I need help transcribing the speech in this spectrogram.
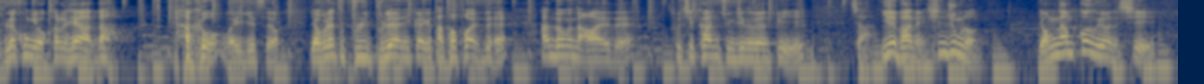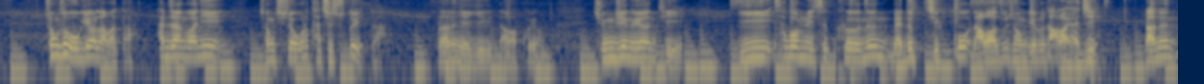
블랙홀 역할을 해야 한다. 라고 막 얘기했어요. 야 우리한테 불, 불리하니까 이거 다 덮어야 돼. 한동훈 나와야 돼. 솔직한 중진 의원 B. 자 이에 반해 신중론. 영남권 의원 C. 총선 5개월 남았다. 한 장관이 정치적으로 다칠 수도 있다. 라는 얘기 나왔고요. 중진 의원 D. 이 사법 리스크는 매듭 짓고 나와도 정계로 나와야지. 라는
